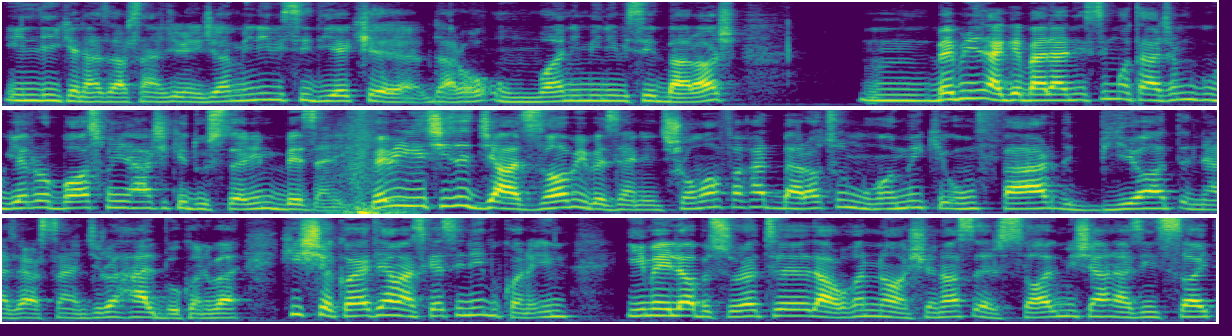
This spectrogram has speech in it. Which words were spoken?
این لینک نظرسنجی رو اینجا می نویسید یک در واقع عنوانی می نویسید براش. ببینید اگه بلد نیستید مترجم گوگل رو باز کنید هر چی که دوست دارین بزنید. ببینید یه چیز جذابی بزنید. شما فقط براتون مهمه که اون فرد بیاد نظرسنجی رو حل بکنه و هیچ شکایتی هم از کسی نمی‌کنه. این ایمیل ها به صورت در واقع ناشناس ارسال میشن از این سایت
